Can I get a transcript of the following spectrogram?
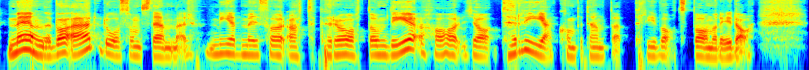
Men vad är det då som stämmer? Med mig för att prata om det har jag tre kompetenta privatspanare idag.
